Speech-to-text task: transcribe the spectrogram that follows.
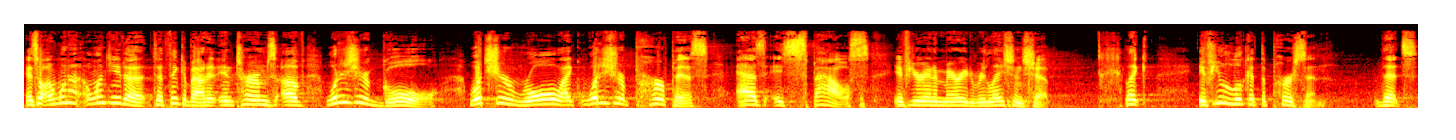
And so I want, to, I want you to, to think about it in terms of what is your goal? What's your role? Like, what is your purpose as a spouse if you're in a married relationship? Like, if you look at the person that's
